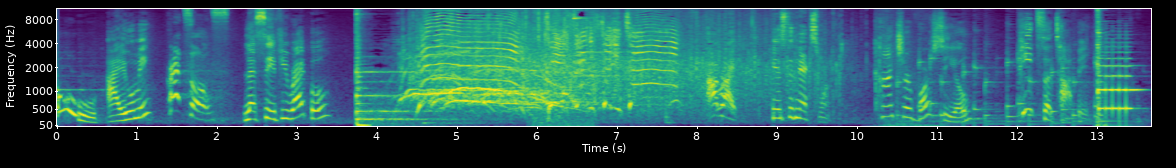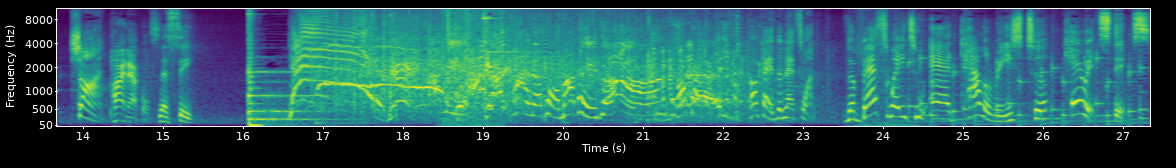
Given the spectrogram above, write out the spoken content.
Ooh, Ayumi, Pretzels. let's see if you're right, boo. Yeah! 10 seconds to your time! All right, here's the next one. Controversial pizza topping. Sean, Pineapples. Let's see. Yeah! I mean, I like pineapple on my pizza. Okay. Okay, the next one. The best way to add calories to carrot sticks.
